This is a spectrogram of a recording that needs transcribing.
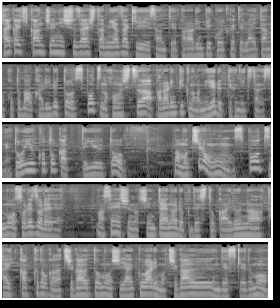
大会期間中に取材した宮崎さんというパラリンピックを追いかけてるライターの言葉を借りるとスポーツの本質はパラリンピックのが見えるっていうふうに言ってたんですね。どういうことかっていうと、まあ、もちろんスポーツもそれぞれまあ、選手の身体能力ですとかいろんな体格とかが違うと思うし役割も違うんですけれども、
